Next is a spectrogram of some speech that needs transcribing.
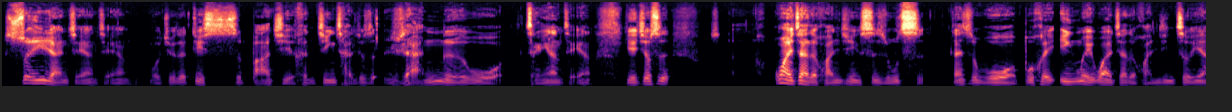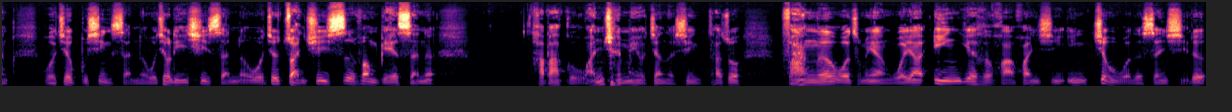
虽然怎样怎样，我觉得第十八节很精彩，就是然而我怎样怎样，也就是外在的环境是如此。但是我不会因为外在的环境这样，我就不信神了，我就离弃神了，我就转去侍奉别神了。哈巴谷完全没有这样的心，他说：“反而我怎么样？我要因耶和华欢心，因救我的神喜乐。”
